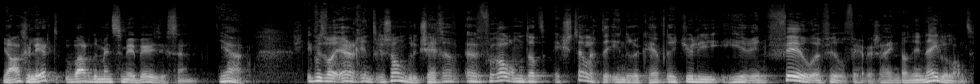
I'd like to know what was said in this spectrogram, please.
ja, geleerd waar de mensen mee bezig zijn. Ja. Ik vind het wel erg interessant, moet ik zeggen. Uh, vooral omdat ik stellig de indruk heb dat jullie hierin veel en veel verder zijn dan in Nederland.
